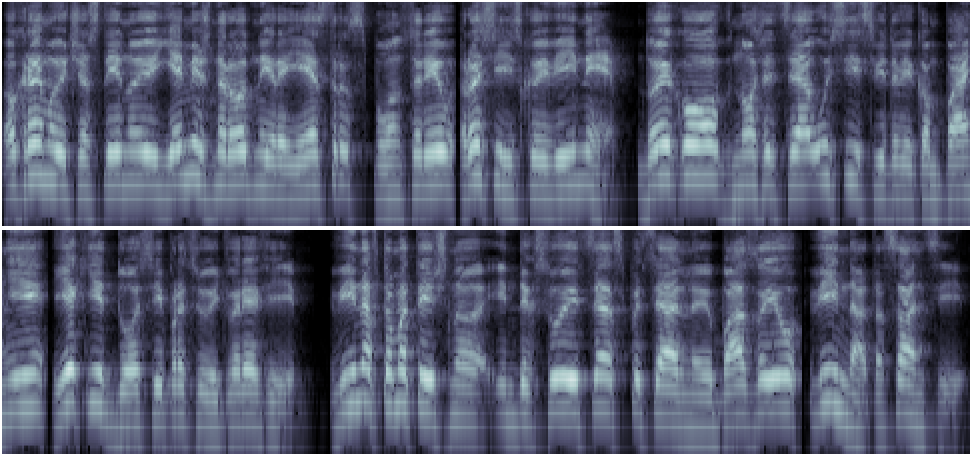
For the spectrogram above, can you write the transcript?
Окремою частиною є міжнародний реєстр спонсорів російської війни, до якого вносяться усі світові компанії, які досі працюють в Ерефії. Він автоматично індексується спеціальною базою війна та санкції.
